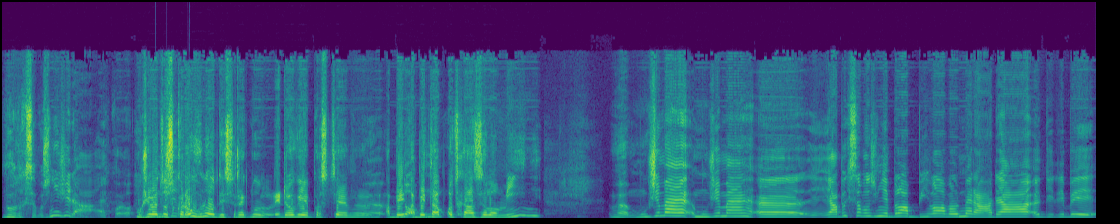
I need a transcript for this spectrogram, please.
No tak samozřejmě, že dá. Jako, jo. Můžeme to skrouhnout, když řeknu lidově, prostě, aby, no, aby tam odcházelo míň? Můžeme, můžeme, eh, já bych samozřejmě byla bývala velmi ráda, kdyby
